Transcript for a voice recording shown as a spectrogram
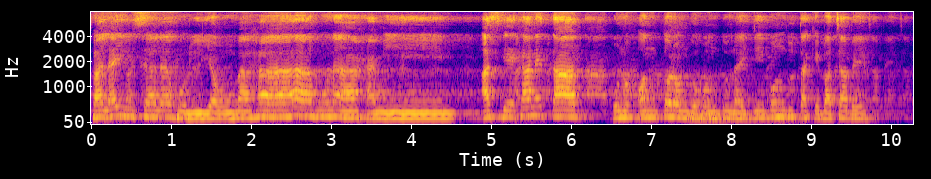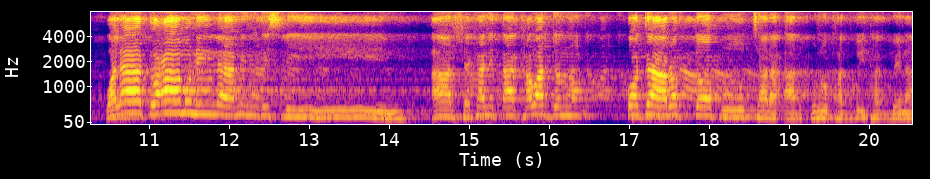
ফালাইসা হামিম। আজকে এখানে তার কোনো অন্তরঙ্গ বন্ধু নাই, যে বন্ধু তাকে বাঁচাবে। আর সেখানে তার খাওয়ার জন্য পচা রক্ত ছাড়া আর কোনো খাদ্যই থাকবে না।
